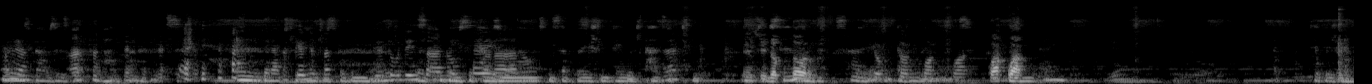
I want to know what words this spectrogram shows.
One of your spouses benefits. and you get extra just for being married. Ano, basic housing ano. allowance and separation pay, which adds up to Yan si Doktor. Doktor Kwak Kwak. Kwak kwak. Supervision.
